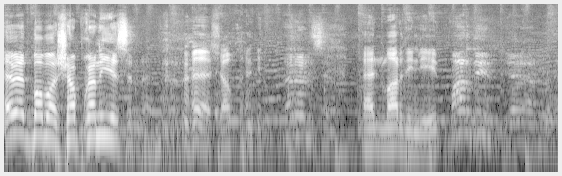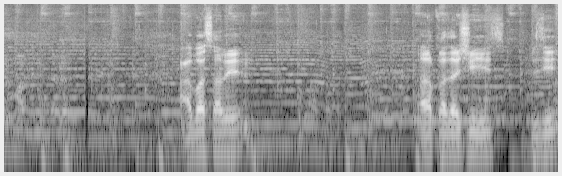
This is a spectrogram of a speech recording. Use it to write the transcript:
Evet baba şapkanı yesinler. Şapkan. Nerelisin? Ben Mardinliyim. Mardin. Ya, Mardin evet. Abbas abi arkadaşıyız. Bizi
